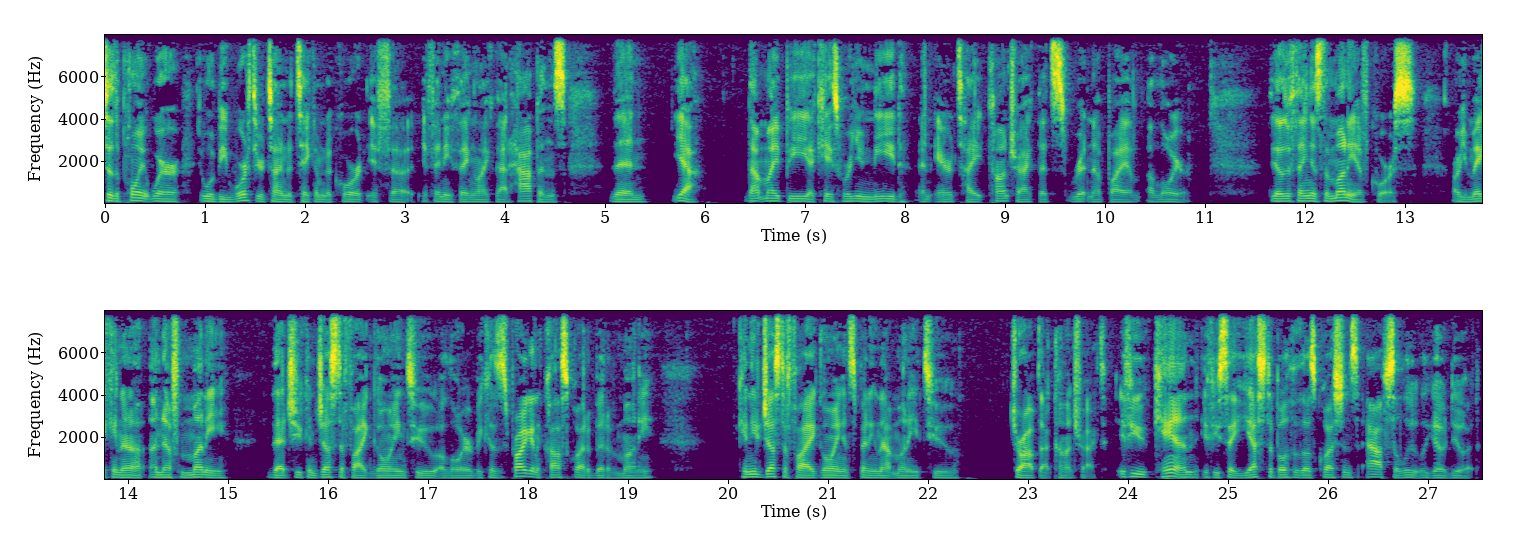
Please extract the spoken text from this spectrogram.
to the point where it would be worth your time to take them to court if uh, if anything like that happens, then yeah, that might be a case where you need an airtight contract that's written up by a, a lawyer. The other thing is the money, of course. Are you making a, enough money that you can justify going to a lawyer because it's probably going to cost quite a bit of money? Can you justify going and spending that money to draw up that contract? If you can, if you say yes to both of those questions, absolutely go do it.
